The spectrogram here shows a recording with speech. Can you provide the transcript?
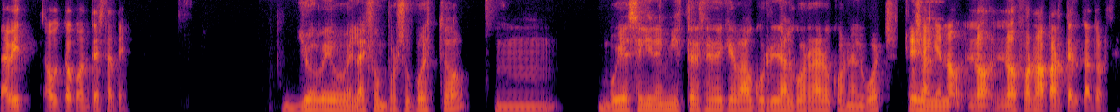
David, autocontéstate. Yo veo el iPhone, por supuesto. Mm, voy a seguir en mis 13 de que va a ocurrir algo raro con el Watch. O sea que no, no, forma parte del 14.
